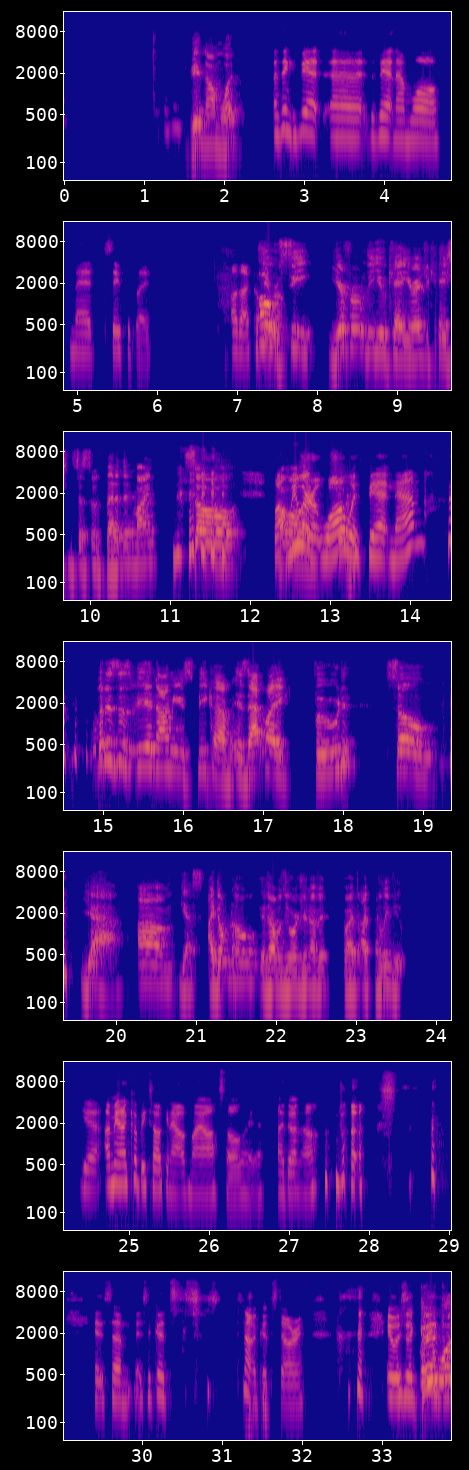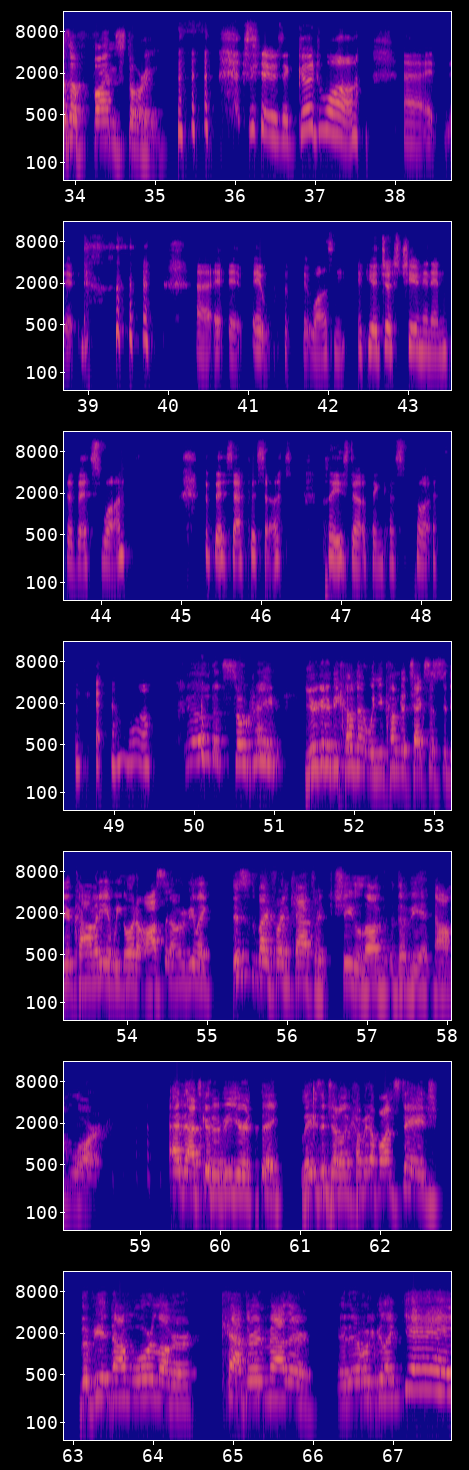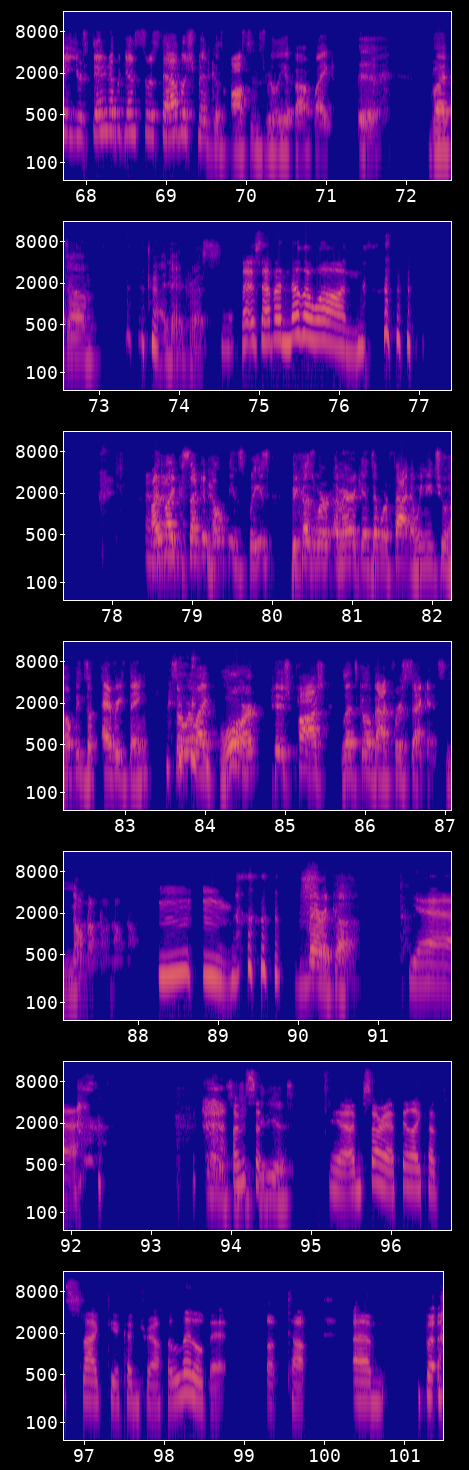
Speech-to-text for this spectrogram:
Vietnam what I think Viet, uh, the Vietnam War made super glue. Although oh see you're from the uk your education system is better than mine so But I'm we were like, at war sure. with Vietnam. what is this vietnam you speak of is that like food so yeah um yes i don't know if that was the origin of it but i believe you Yeah, I mean, I could be talking out of my asshole here. I don't know, but it's um, it's a good. It's not a good story. it was a but good. it was a fun story it was a good war. Uh, it it, uh, it it it it wasn't. If you're just tuning in for this one, for this episode, please don't think I support the Vietnam War. That's so great. You're gonna become that when you come to Texas to do comedy and we go to Austin. I'm gonna be like, this is my friend Catherine. She loved the Vietnam War. And that's gonna be your thing. Ladies and gentlemen, coming up on stage, the Vietnam War lover, Catherine Mather. And then everyone can be like, yay, you're standing up against the establishment because Austin's really about like, ugh. But um, I digress. Let's have another one. I'd Uh, like second helpings, please, because we're Americans and we're fat and we need two helpings of everything. So we're like, war, pish posh, let's go back for seconds. No, no, no, no, no. Mm-mm. America. Yeah. God, I'm such I'm an so- idiot. Yeah, I'm sorry. I feel like I've slagged your country off a little bit up top. Um, but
